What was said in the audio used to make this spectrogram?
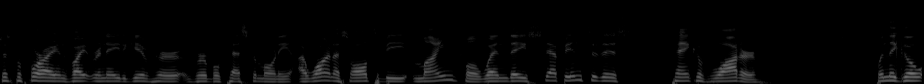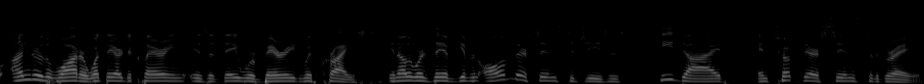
Just before I invite Renee to give her verbal testimony, I want us all to be mindful when they step into this tank of water. When they go under the water, what they are declaring is that they were buried with Christ. In other words, they have given all of their sins to Jesus. He died and took their sins to the grave.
